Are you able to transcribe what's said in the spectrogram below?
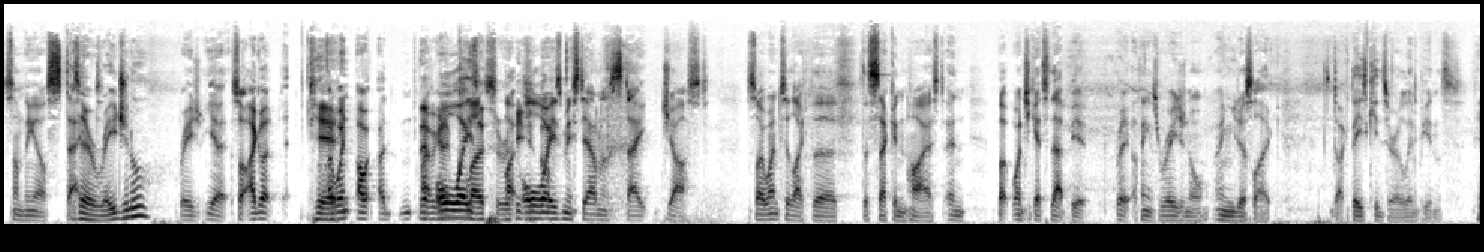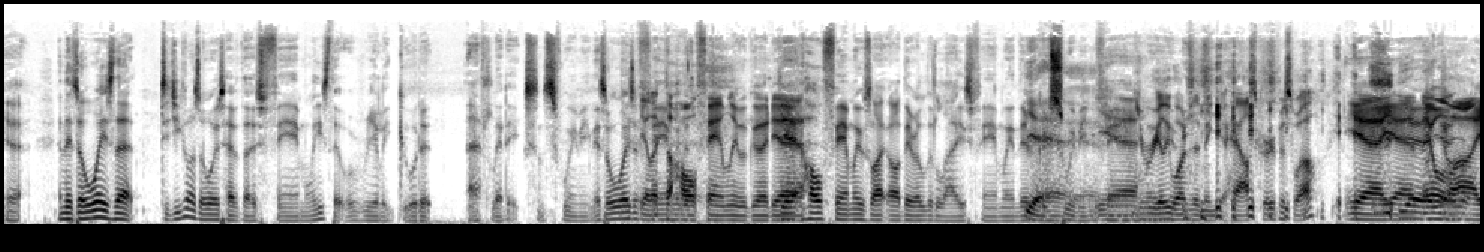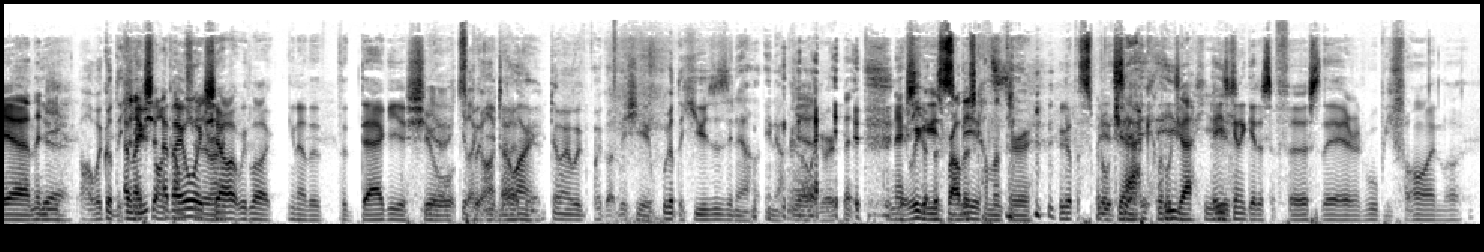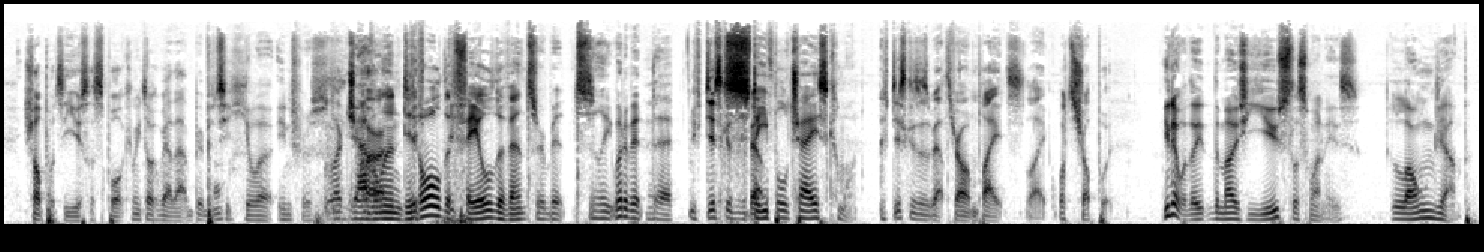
something else. State. Is there a regional? Region. Yeah, so I got. Yeah. I went. I, I, I always. I always missed out on a state just. So I went to like the the second highest, and but once you get to that bit, I think it's regional, and you're just like, like these kids are Olympians. Yeah, and there's always that. Did you guys always have those families that were really good at athletics and swimming. There's always a Yeah, like the whole that- family were good. yeah. Yeah, the whole family was like, oh, they're a little A's family and they're a good swimming. Yeah. family. You really wanted them in your house group as well. yeah, yeah, Yeah, They all yeah. are. Yeah, and then Yeah. you. Oh, we've got the And they, next sh- one and they always show the it with like you know the the daggiest Yeah, shorts. you're like, but oh, you don't know worry, don't worry. We've, we've got this year. We've got the Hugheses in our in our Yeah, colour group. the, the next we got Hughes the brothers coming through. we got the Little Jack, little Jack Hughes. He's going to get us a first there, and we'll be fine. Like Shot put's a useless sport. Can we talk about that a bit more? particular interest. Like Javelin. Did if- all the field events are a bit silly. What about the If discus is about steeplechase? Come on. if discus is about throwing plates, like what's shot put? you know what the the most useless one is? Long jump,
